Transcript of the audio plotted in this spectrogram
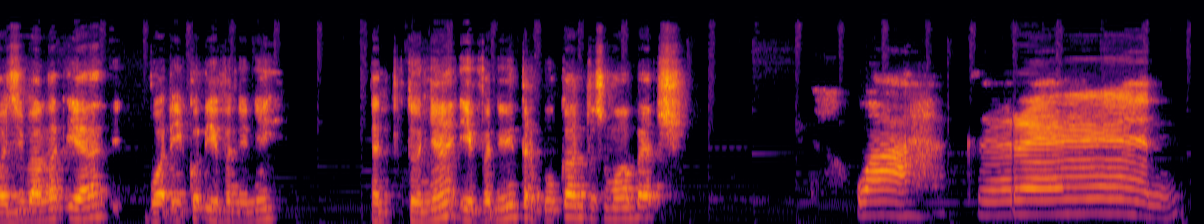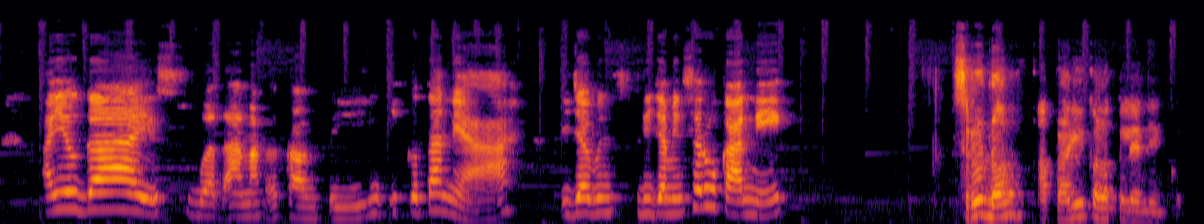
wajib banget ya buat ikut event ini. Dan tentunya event ini terbuka untuk semua batch. Wah, keren. Ayo guys, buat anak accounting, ikutan ya. Dijamin, dijamin seru kan, Nick? Seru dong, apalagi kalau kalian ikut.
